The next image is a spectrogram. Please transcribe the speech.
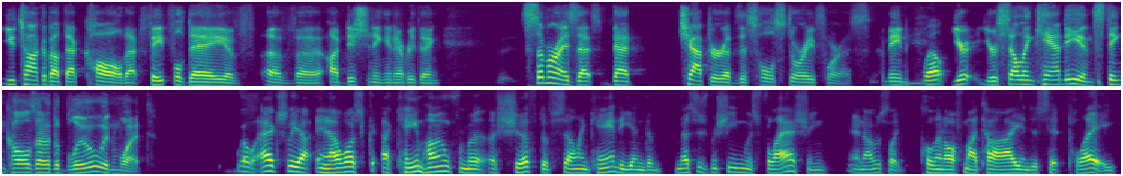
you talk about that call, that fateful day of of uh, auditioning and everything. Summarize that that chapter of this whole story for us. I mean, Well, you're you're selling candy and Sting calls out of the blue, and what? Well, actually, I, and I was I came home from a, a shift of selling candy, and the message machine was flashing, and I was like pulling off my tie and just hit play,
